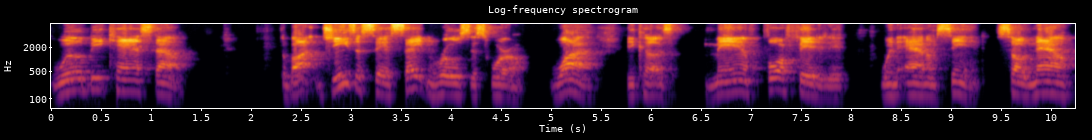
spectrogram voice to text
will be cast out. The Jesus says Satan rules this world. Why? Because man forfeited it when Adam sinned. So now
